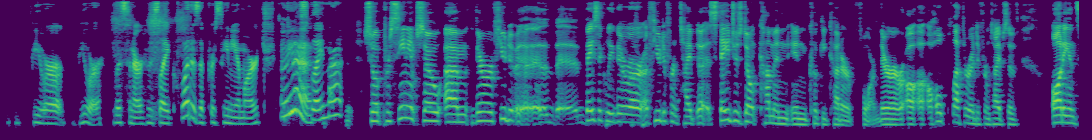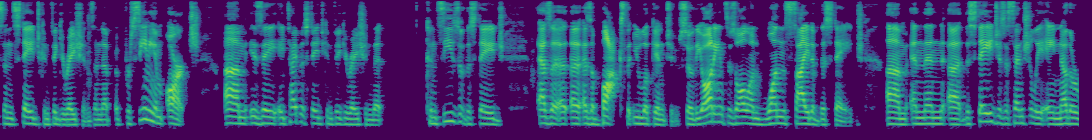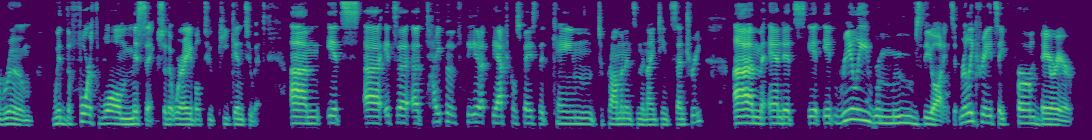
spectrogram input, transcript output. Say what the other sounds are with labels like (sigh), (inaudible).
viewer, viewer, listener who's like, "What is a proscenium arch?" Could Oh, you yeah. explain that? So a proscenium. So um, there are a few. di- Uh, uh, basically, there are a few different type uh, stages. Don't come in in cookie cutter form. There are a, a whole plethora of different types of audience and stage configurations, and a, a proscenium arch um, is a, a type of stage configuration that conceives of the stage as a, a as a box that you look into. So the audience is all on one side of the stage, um, and then uh, the stage is essentially another room with the fourth wall missing, so that we're able to peek into it. Um, it's uh, it's a, a type of thea- theatrical space that came to prominence in the 19th century. Um, and it's it it really removes the audience. It really creates a firm barrier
